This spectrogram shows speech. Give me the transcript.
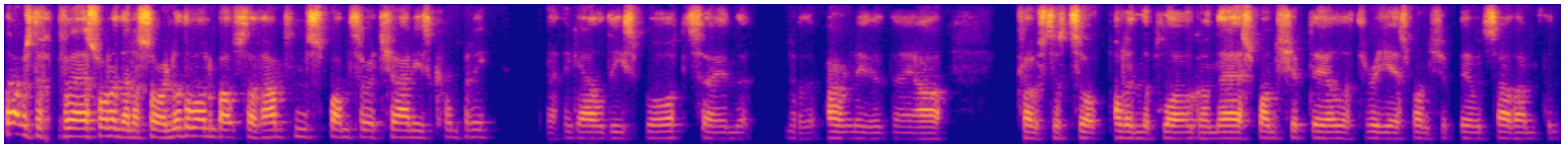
that was the first one. And then I saw another one about Southampton sponsor a Chinese company I think LD Sport saying that, you know, that apparently that they are close to sort of pulling the plug on their sponsorship deal, a three-year sponsorship deal with Southampton,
